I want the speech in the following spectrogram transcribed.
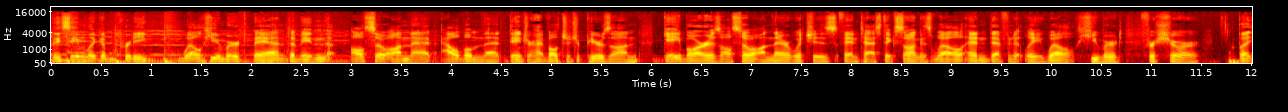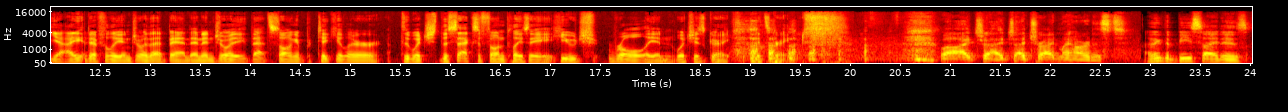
They seem like a pretty well humored band. I mean, also on that album that Danger High Voltage appears on, Gay Bar is also on there, which is a fantastic song as well, and definitely well humored for sure. But yeah, I definitely enjoy that band and enjoy that song in particular, to which the saxophone plays a huge role in, which is great. It's great. Well, I, try, I, I tried my hardest. I think the B side is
